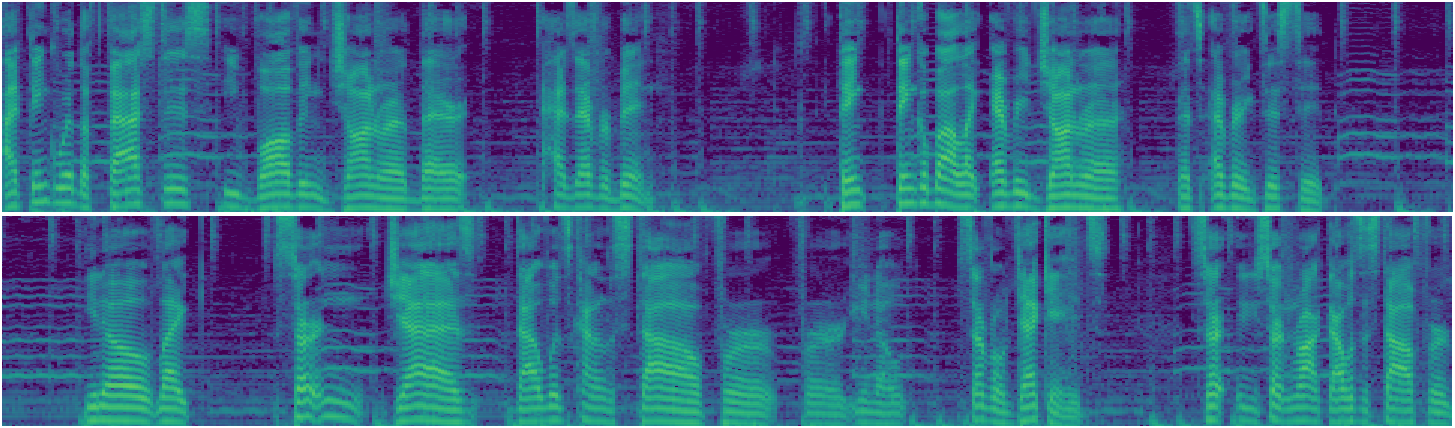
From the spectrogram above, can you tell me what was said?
I think we're the fastest evolving genre there has ever been. Think think about like every genre that's ever existed. You know, like certain jazz that was kind of the style for for you know several decades. Certain certain rock that was the style for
